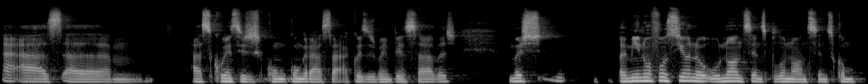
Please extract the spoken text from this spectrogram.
há, há, há, há sequências com, com graça, há coisas bem pensadas, mas para mim não funciona o nonsense pelo nonsense como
